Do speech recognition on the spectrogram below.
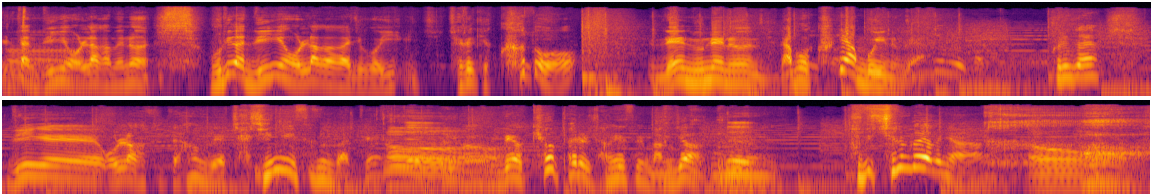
일단 링에 올라가면은 우리가 링에 올라가 가지고 이- 저렇게 커도 내 눈에는 나보다 크게 안 보이는 거야. 그러니까 링에 올라갔을 때 항상 내가 자신이 있는 것 같아. 어. 어, 내가 키어패를 당했을 망정 네. 부딪히는 거야 그냥. 어.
